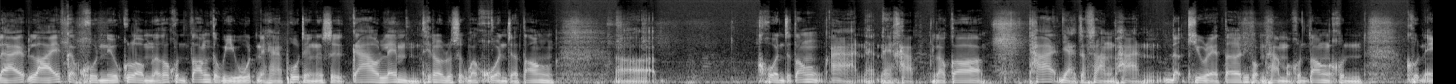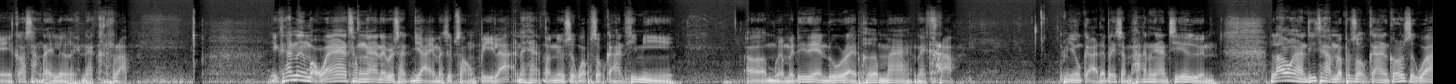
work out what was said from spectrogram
live live กับคุณนิ้วกลม แล้วก็คุณต้องกวีวุฒินะฮะพูดถึงหนังสือ 9 เล่มที่เรารู้สึกว่าควรจะต้องอ ควรจะต้องอ่านนะครับ แล้วก็ถ้าอยากจะสั่งผ่าน The Curator ที่ผมทำกับคุณต้องกับคุณคุณเอก็สั่งได้เลยนะครับอีกท่านหนึ่งบอกว่าทำงานในบริษัทใหญ่มา 12 ปีแล้วนะฮะตอนนี้รู้สึกว่าประสบการณ์ที่มีเเหมือนไม่ได้เรียนรู้อะไรเพิ่มมากนะครับ มีโอกาสได้ไปสัมภาษณ์งานที่อื่นเล่างานที่ทำแล้วประสบการณ์ก็รู้สึกว่า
